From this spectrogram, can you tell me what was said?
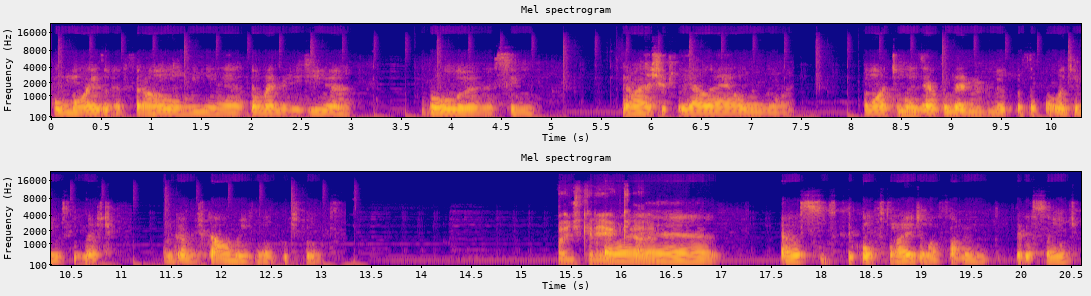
pulmões o refrão e é, ter uma energia boa, assim. Eu acho que ela é um, um ótimo exemplo do que você falou, de músicas mais, digamos, calmas, né? Costumes. Pode crer, ela cara. É, ela se, se, constrói de uma forma muito interessante.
